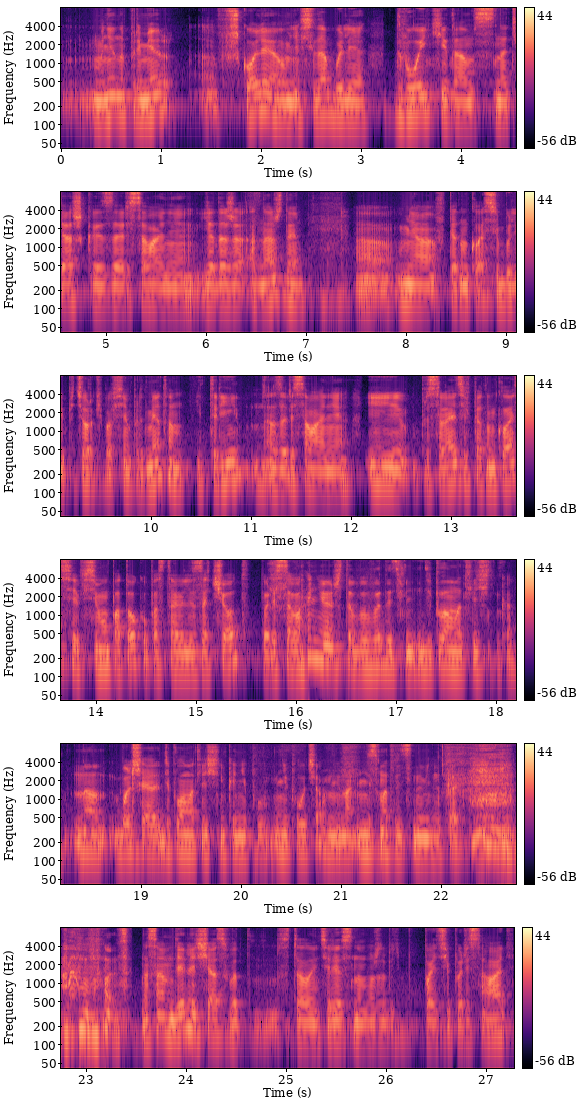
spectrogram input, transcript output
мне, например, в школе у меня всегда были двойки там с натяжкой за рисование. Я даже однажды у меня в пятом классе были пятерки по всем предметам и три за рисование. И, представляете, в пятом классе всему потоку поставили зачет по рисованию, чтобы выдать мне диплом отличника. Но больше я диплом отличника не, не получал, не, на, не смотрите на меня так. На самом деле сейчас вот стало интересно, может быть, пойти порисовать,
